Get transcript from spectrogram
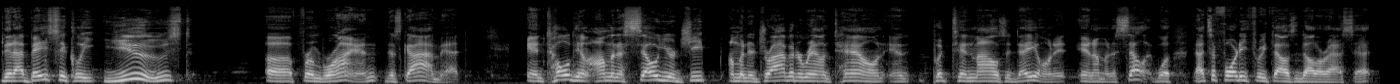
that I basically used uh, from Ryan, this guy I met. and told him, I'm going to sell your Jeep. I'm going to drive it around town and put 10 miles a day on it, and I'm going to sell it. Well, that's a $43,000 asset.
